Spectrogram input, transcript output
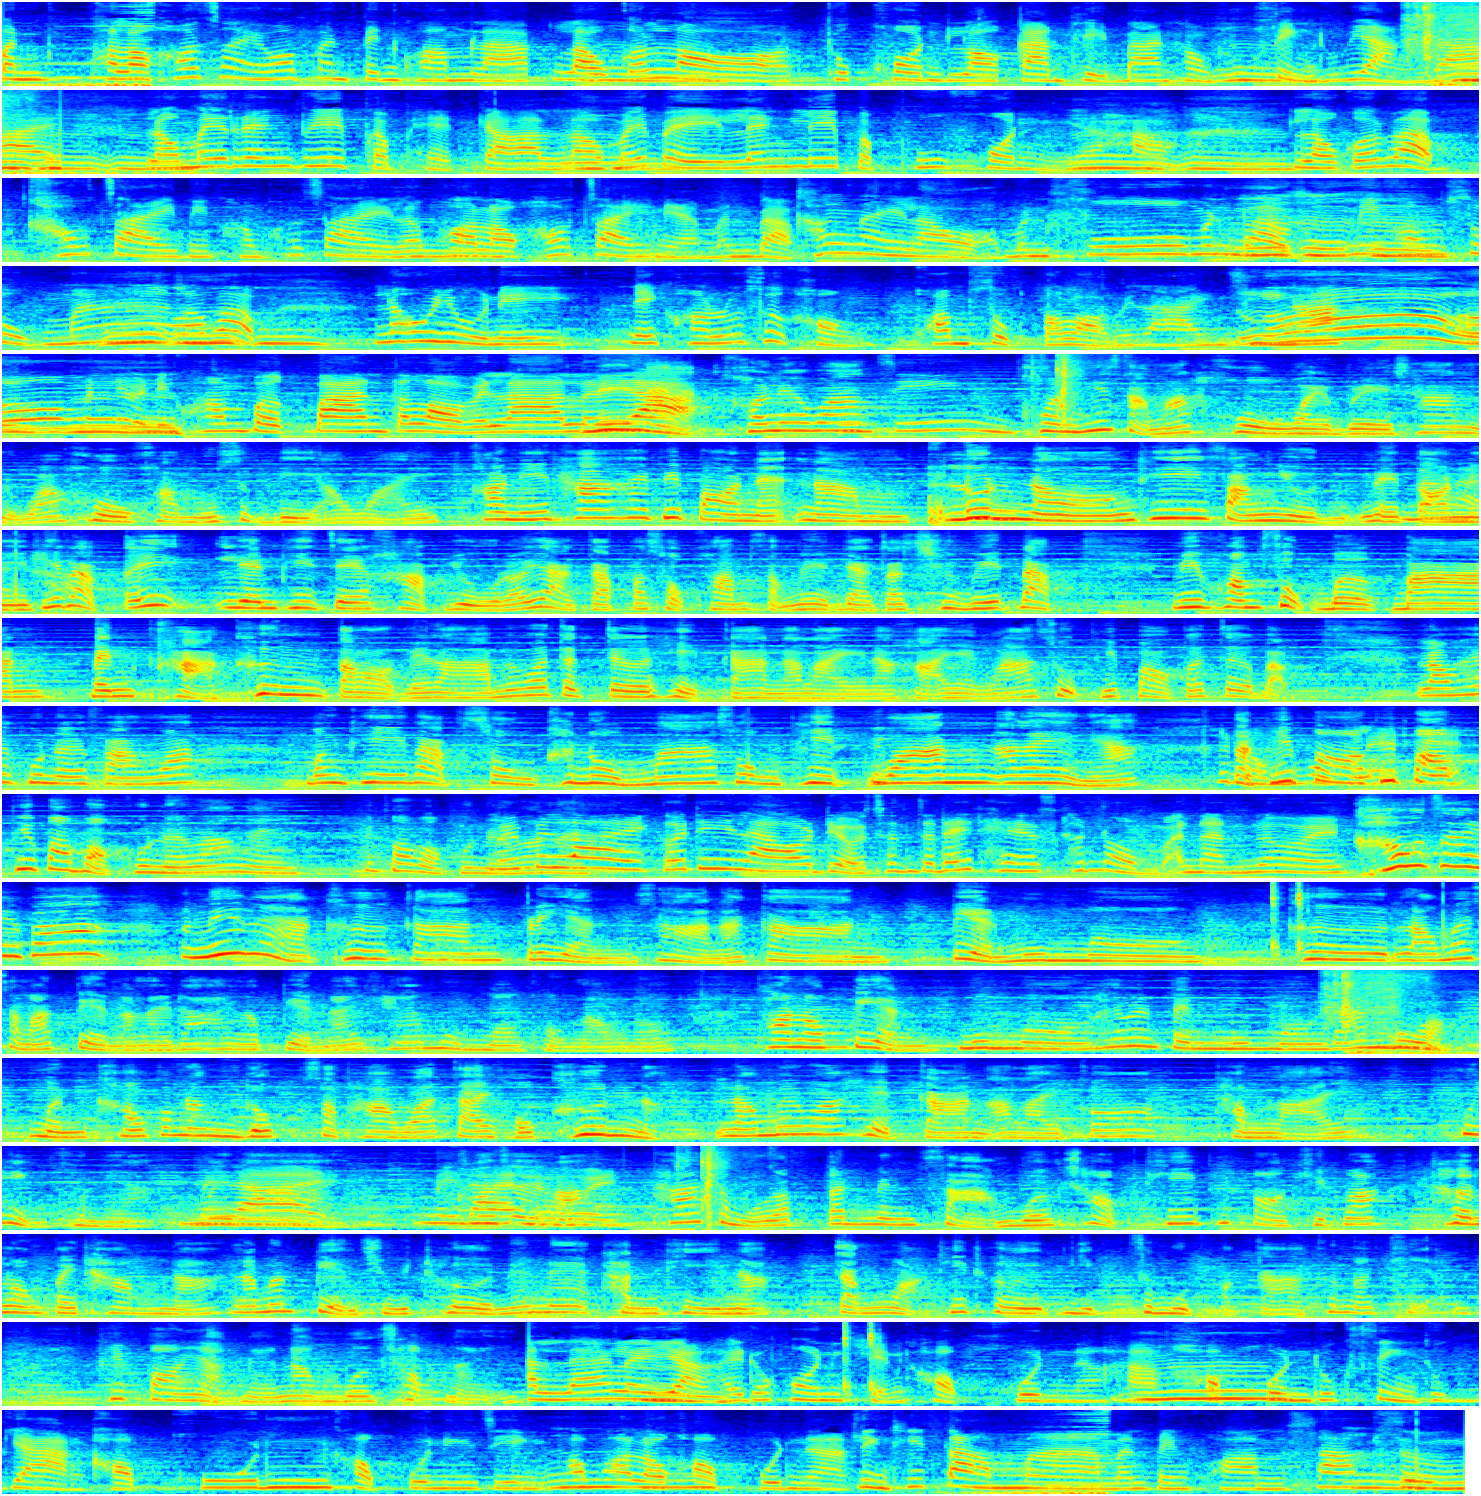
มันพอเราเข้าใจว่ามันเป็นความรัก เราก็อืมรอทุกคนรอการผลิบานของทุกอืมสิ่งทุกอย่างได้อืมอืมเราไม่เร่งรีบกับเหตุการณ์ เราไม่ไปเร่งรีบกับผู้คนอย่างเงี้ยค่ะอืมเราก็แบบเข้าใจมีความเข้าใจแล้วอืมพอเราเข้าใจเนี่ยมันแบบข้างในเราอะมันฟูมันแบบอืมอืมมีความสุขมาอืกมแล้วแบบอืมเราอยู่ในในความรู้สึกของความสุขตลอดเวลาจริงๆนะว้าวเออมันอยู่ในความเบิกบานตลอดเวลาเลยนี่แหอะละเขาเรียกว่าจริง คนที่สามารถ hold vibration หรือว่า hold ความรู้สึกดีเอาไว้ คราวนี้ถ้าให้พี่ปอแนะนำรุ่นน้องที่ฟังอยู่ในตอนนี้ได้ค่ะ ที่แบบเอ้ยเรียน PJ ขับอยู่แล้วอยากจะประสบความสำเร็จอยากจะชีวิตแบบ มีความสุขเบิกบาน เป็นขาขึ้นตลอดเวลาไม่ว่าจะเจอเหตุการณ์อะไรนะคะ อย่างล่าสุดพี่ปอก็เจอแบบ เราให้คุณเนยฟังว่าบางทีแบบส่งขนมมาส่งผิดวันอะไรอย่างเงี้ยขนมแต่พี่ปอหกเละพี่ปอพี่ปอบอกคุณเนยว่าไงพี่ปอบอกคุณเนยไม่ว่าเป็นไงไรก็ดีแล้ว เดี๋ยวฉันจะได้เทสขนมอันนั้นเลย เข้าใจป่ะนี่แหละคือการเปลี่ยนสถานการณ์ เปลี่ยนมุมมอง คือเราไม่สามารถเปลี่ยนอะไรได้เราเปลี่ยนได้แค่มุมมองของเราเนาะพอเราเปลี่ยนมุมมองให้มันเป็นมุมมองด้านบวก เหมือนเขากำลังยกสภาวะใจเขาขึ้นอะแล้วไม่ว่าเหตุการณ์อะไรก็ทำร้าย ผู้หญิงคนเนี้ยไม่ไม่ได้ได้ไม่ได้ข้าใจเลปะย ถ้าสมมติว่ามันเป็น3เวิร์กช็อปที่พี่ปอคิดว่าเธอลองไปทำนะ แล้วมันเปลี่ยนชีวิตเธอแน่ๆทันทีนะจังหวะที่เธอหยิบสมุดปากกาขึ้นมาเขียน พี่ปออยากแนะนำเวิร์กช็อปไหน อันแรกเลยอืมอยากให้ทุกคนเขียนขอบคุณนะคะ อืมขอบคุณทุกสิ่งทุกอย่างขอบคุณขอบคุณจริงๆเพราะพอเราขอบคุณน่ะสิ่งที่ตามมามันเป็นความซาบซึ้ง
